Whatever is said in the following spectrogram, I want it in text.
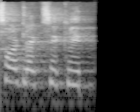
Salt Lake City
